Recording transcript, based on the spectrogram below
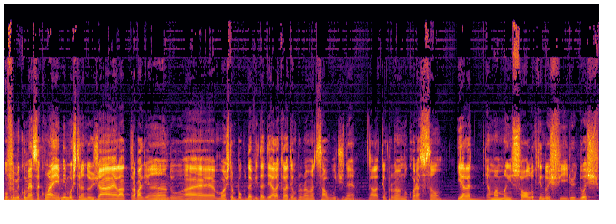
O filme começa com a Amy mostrando já ela trabalhando, é, mostra um pouco da vida dela, que ela tem um problema de saúde, né? Ela tem um problema no coração. E ela é uma mãe solo que tem dois filhos, duas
